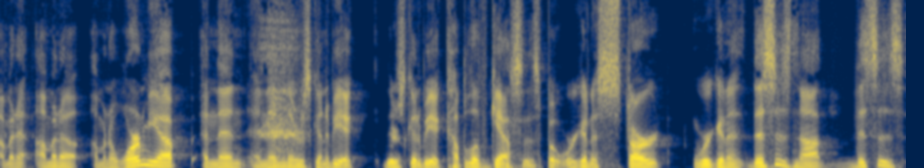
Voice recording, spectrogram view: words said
I'm gonna I'm gonna I'm gonna warm you up and then and then there's gonna be a there's gonna be a couple of guesses, but we're gonna start we're gonna this is not this is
